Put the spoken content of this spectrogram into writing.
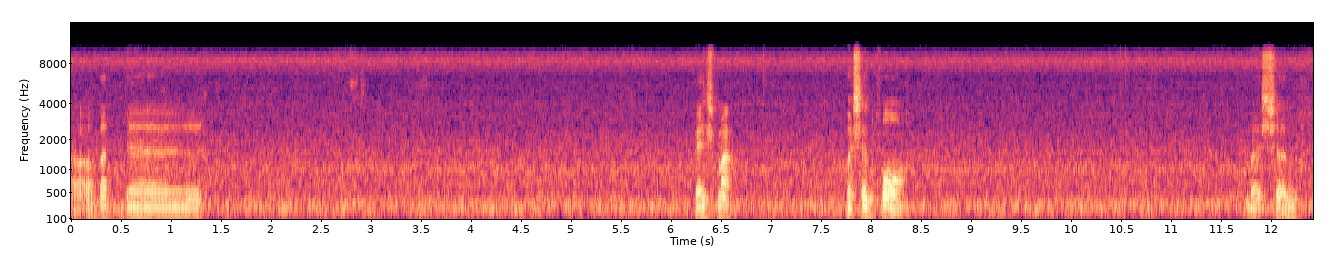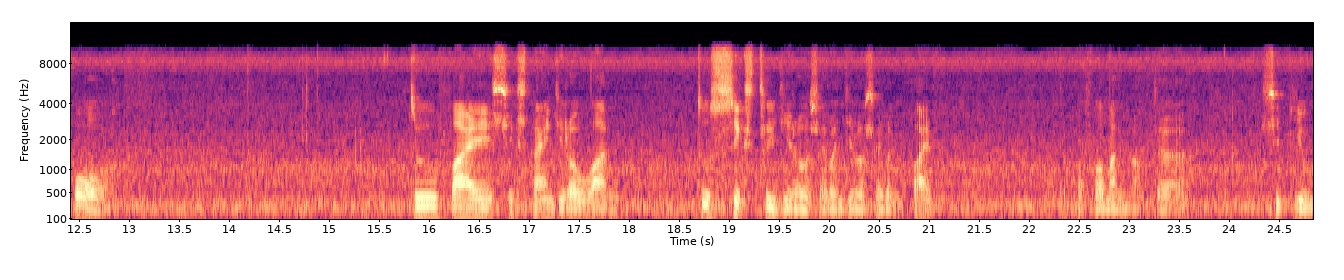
uh, but the benchmark. Version 4 version 4 256901 26307075 the performance of the CPU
